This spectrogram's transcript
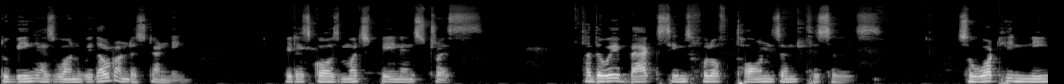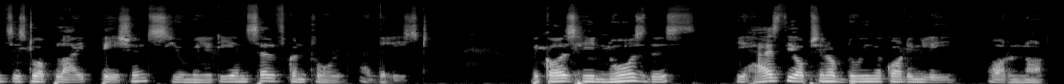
to being as one without understanding. It has caused much pain and stress. And the way back seems full of thorns and thistles. So, what he needs is to apply patience, humility, and self control at the least. Because he knows this, he has the option of doing accordingly or not.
